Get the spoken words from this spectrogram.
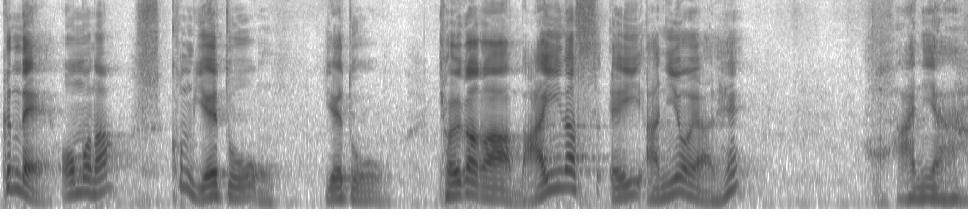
근데 어머나? 그럼 얘도 얘도 결과가 마이너스 A 아니어야 해? 어, 아니야.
